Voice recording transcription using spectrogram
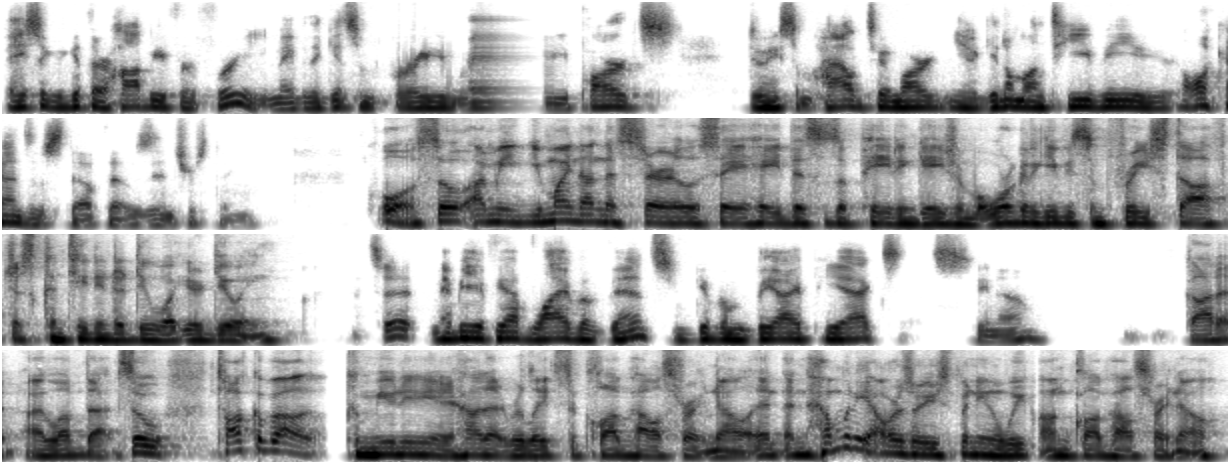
basically get their hobby for free. Maybe they get some free maybe parts doing some how to mark you know get them on tv all kinds of stuff that was interesting. Cool. So i mean you might not necessarily say hey this is a paid engagement but we're going to give you some free stuff. Just continue to do what you're doing. That's it. Maybe if you have live events you give them vip access you know Got it. I love that. So talk about community and how that relates to Clubhouse right now. And, and how many hours are you spending a week on Clubhouse right now?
